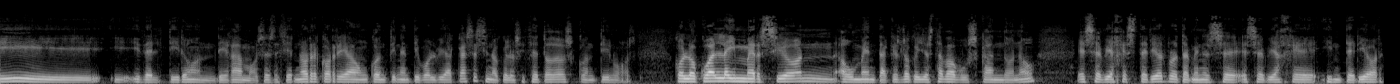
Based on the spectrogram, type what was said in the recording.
y, del tirón, digamos. Es decir, no recorría un continente y volvía a casa, sino que los hice todos continuos. Con lo cual la inmersión aumenta, que es lo que yo estaba buscando, ¿no? Ese viaje exterior, pero también ese, ese viaje interior.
